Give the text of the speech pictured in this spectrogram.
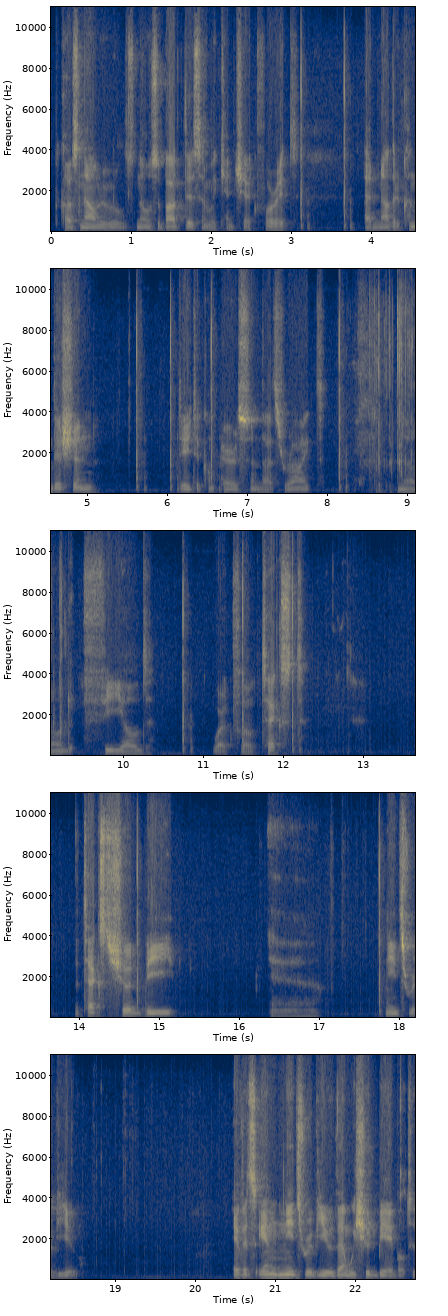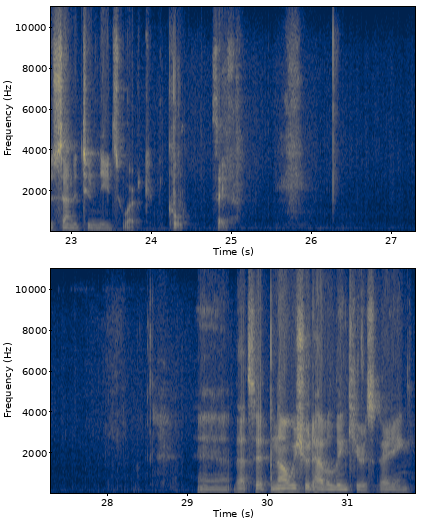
because now rules knows about this and we can check for it. Another condition, data comparison, that's right, node field workflow text. The text should be uh, needs review. If it's in needs review, then we should be able to send it to needs work. Cool. Save. Uh, that's it. Now we should have a link here saying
